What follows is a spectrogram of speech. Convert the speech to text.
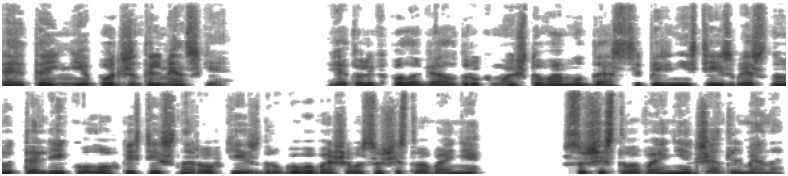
Это не по-джентльменски. Я только полагал, друг мой, что вам удастся перенести известную талику ловкости и сноровки из другого вашего существования в существование джентльмена.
